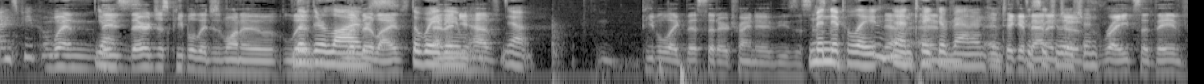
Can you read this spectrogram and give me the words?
Trans people. when Yes. they, they're just people that just want to live, live their lives, live their lives the way and they. then you have yeah, people like this that are trying to abuse the system. manipulate Yeah, and take advantage and of take the advantage situation. of rights that they've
